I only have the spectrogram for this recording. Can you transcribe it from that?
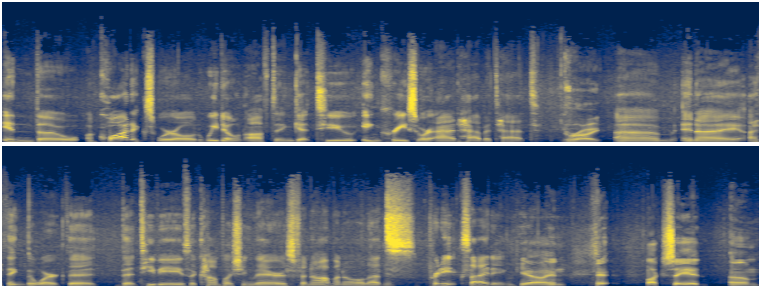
in the aquatics world, we don't often get to increase or add habitat. Right. Um, and I, I think the work that, that TVA is accomplishing there is phenomenal. That's yeah. pretty exciting. Yeah, and it, eh, like I said, um,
